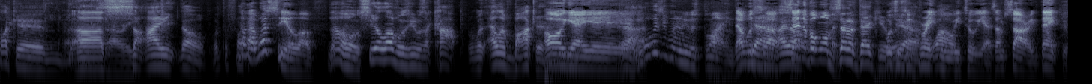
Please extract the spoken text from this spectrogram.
fucking. Uh, sorry. so I no. What the fuck? no, that was Sea of Love. No, Sea of Love was he was a cop with Ellen Barkin. Oh yeah, yeah, yeah, yeah. Yeah. What was it when he was blind? That was Yeah, uh. Scent of a Woman, Son of thank you, which was a great wow. movie too. Yes, I'm sorry. Thank you,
